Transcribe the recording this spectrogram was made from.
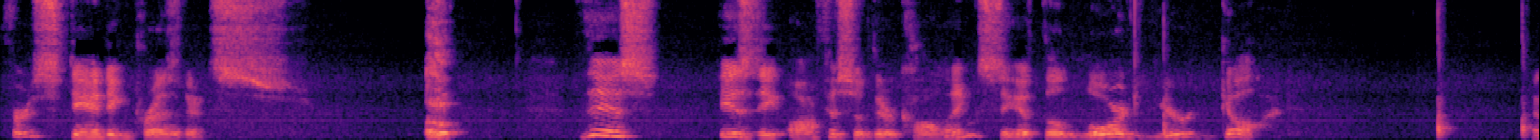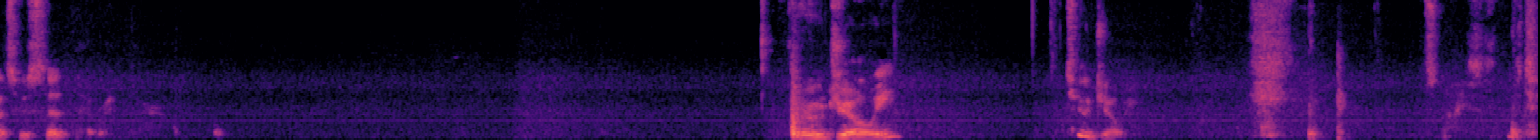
for standing presidents. this is the office of their calling, saith the Lord your God. That's who said that right there. Through Joey to Joey. It's nice.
